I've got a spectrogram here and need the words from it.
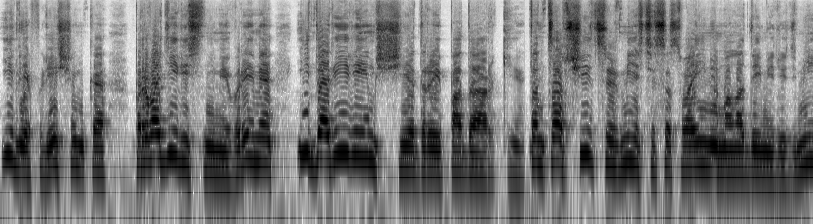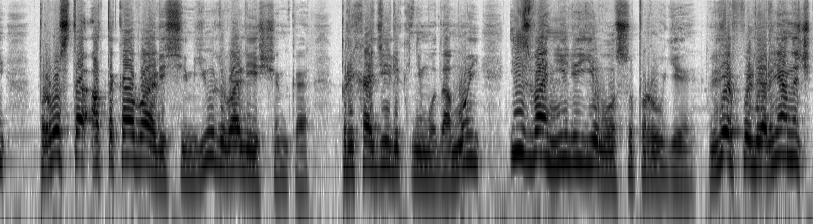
и Лев Лещенко проводили с ними время и дарили им щедрые подарки. Танцовщицы вместе со своими молодыми людьми просто атаковали семью Льва Лещенко, приходили к ним нему домой и звонили его супруге. Лев Валерьянович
